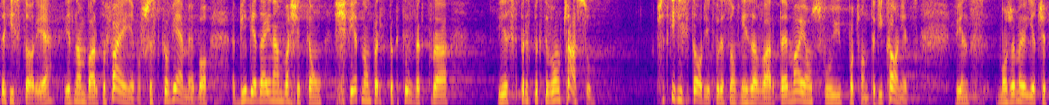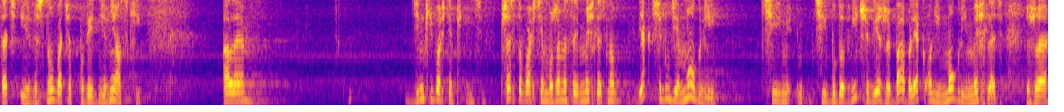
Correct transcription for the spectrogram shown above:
tę historię, jest nam bardzo fajnie, bo wszystko wiemy, bo Biblia daje nam właśnie tą świetną perspektywę, która jest perspektywą czasu. Wszystkie historie, które są w niej zawarte, mają swój początek i koniec, więc możemy je czytać i wysnuwać odpowiednie wnioski. Ale dzięki właśnie, przez to właśnie możemy sobie myśleć, no jak ci ludzie mogli ci, ci budowniczy wieży Babel, jak oni mogli myśleć, że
